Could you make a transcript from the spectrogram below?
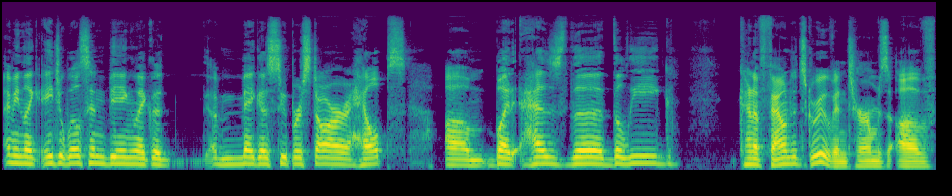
I mean, like A'ja Wilson being like a, a mega superstar helps, um, but has the the league kind of found its groove in terms of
